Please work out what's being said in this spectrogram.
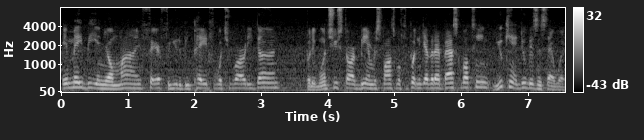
It may be in your mind fair for you to be paid for what you've already done, but once you start being responsible for putting together that basketball team, you can't do business that way.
